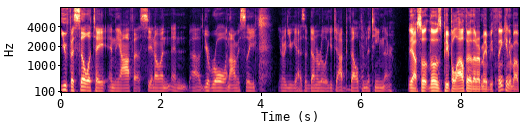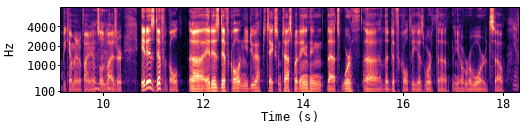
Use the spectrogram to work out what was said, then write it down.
you facilitate in the office, you know, and and uh, your role, and obviously, you know, you guys have done a really good job developing the team there. Yeah, so those people out there that are maybe thinking about becoming a financial advisor, it is difficult. Uh, it is difficult, and you do have to take some tests. But anything that's worth uh, the difficulty is worth the you know reward. So, Yep.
